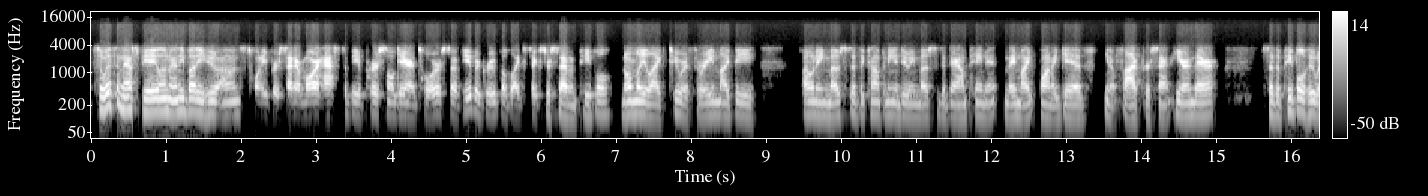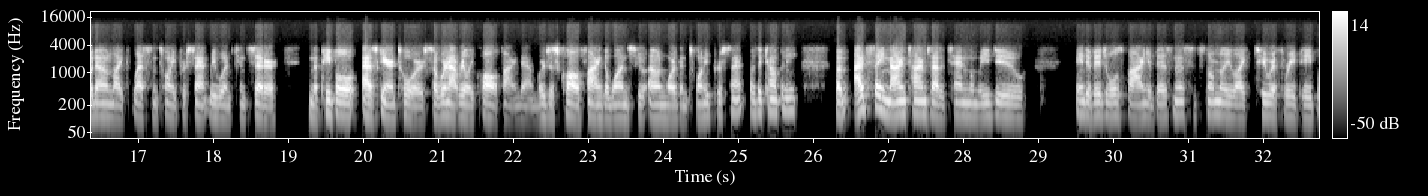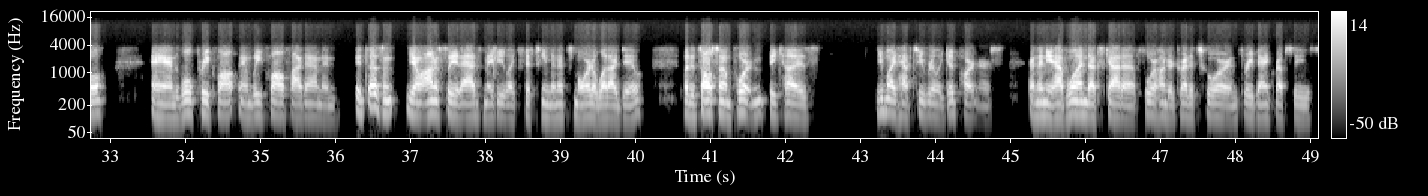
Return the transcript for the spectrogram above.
so with an SBA loan, anybody who owns 20% or more has to be a personal guarantor. So if you have a group of like six or seven people, normally like two or three might be owning most of the company and doing most of the down payment, and they might want to give, you know, 5% here and there. So the people who would own like less than 20%, we wouldn't consider. And the people as guarantors, so we're not really qualifying them. We're just qualifying the ones who own more than 20% of the company. But I'd say nine times out of 10, when we do individuals buying a business, it's normally like two or three people, and we'll pre-qual and we qualify them. And it doesn't, you know, honestly, it adds maybe like 15 minutes more to what I do, but it's also important because you might have two really good partners, and then you have one that's got a 400 credit score and three bankruptcies,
